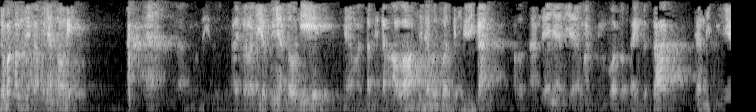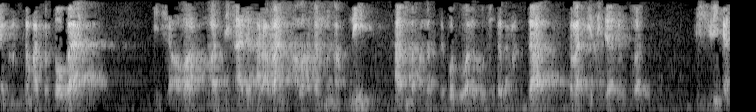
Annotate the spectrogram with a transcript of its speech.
Coba kalau dia tidak punya tauhid, ya, seperti itu. Tapi kalau dia punya tauhid, ya mentauhidkan Allah, tidak berbuat kesyirikan, kalau seandainya dia masih membuat dosa yang besar dan di dunia belum sempat bertobat, insya Allah masih ada harapan Allah akan mengampuni hamba-hamba tersebut walaupun dosa sangat besar, selagi tidak berbuat kesyirikan,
